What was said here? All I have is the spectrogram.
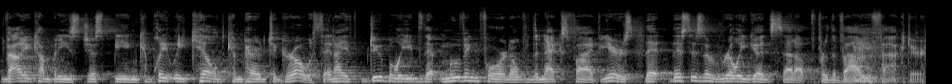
value companies just being completely killed compared to growth. And I do believe that moving forward over the next five years, that this is a really good setup for the value factor.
